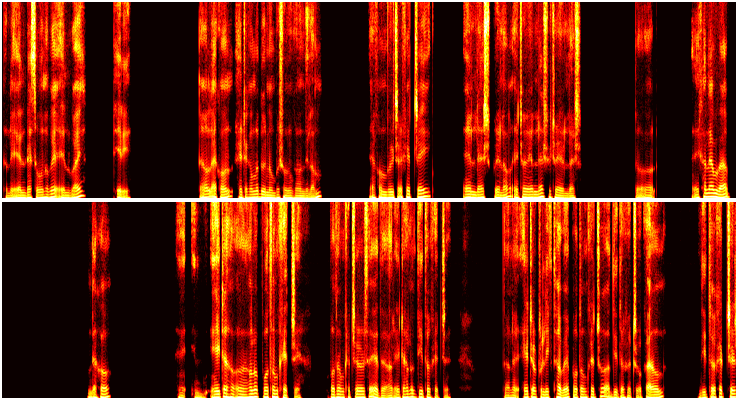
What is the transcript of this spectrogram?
তাহলে এল ড্যাশ সমান হবে এল বাই থ্রি তাহলে এখন এটাকে আমরা দুই নম্বর সমীকরণ দিলাম। এখন দুইটার ক্ষেত্রেই এল ড্যাশ পেলাম, এটার এল ড্যাশ এটার এল ড্যাশ তো এখানে আমরা দেখো এইটা হলো প্রথম ক্ষেত্রে। প্রথম ক্ষেত্রে রয়েছে এতে, আর এটা হলো দ্বিতীয় ক্ষেত্রে। তাহলে এটা একটু লিখতে হবে, প্রথম ক্ষেত্র আর দ্বিতীয় ক্ষেত্র। কারণ দ্বিতীয় ক্ষেত্রের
